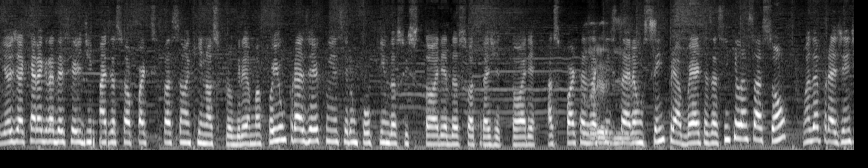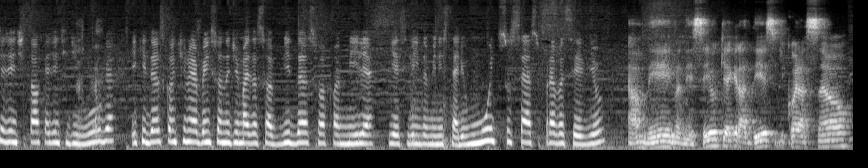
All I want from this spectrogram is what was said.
E eu já quero agradecer demais a sua participação aqui em nosso programa. Foi um prazer conhecer um pouquinho da sua história, da sua trajetória. As portas Glória a aqui estarão sempre abertas. Assim que lançar som, manda pra gente, a gente toca, a gente divulga. e que Deus continue abençoando demais a sua vida, sua família e esse lindo ministério. Muito sucesso pra você, viu? Amém, Vanessa. Eu que agradeço de coração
